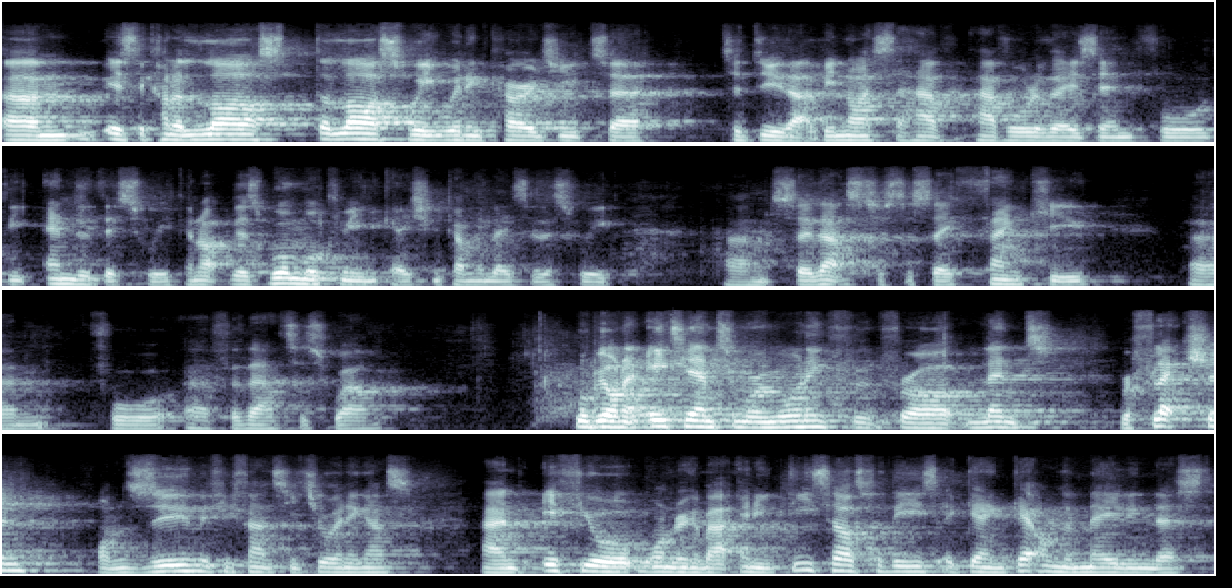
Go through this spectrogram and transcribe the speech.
um, is the kind of last the last week. We'd encourage you to to do that. It'd be nice to have have all of those in for the end of this week. And there's one more communication coming later this week. so that's just to say thank you for uh, for that as well. We'll be on at 8 a.m. tomorrow morning for, for our Lent reflection on Zoom if you fancy joining us. And if you're wondering about any details for these, again, get on the mailing list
